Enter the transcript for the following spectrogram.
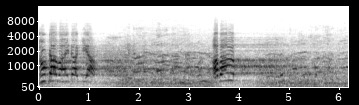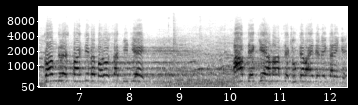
झूठा वायदा किया। अब आप कांग्रेस पार्टी पे भरोसा कीजिए। आप देखिए, हम आपसे झूठे वायदे नहीं करेंगे।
